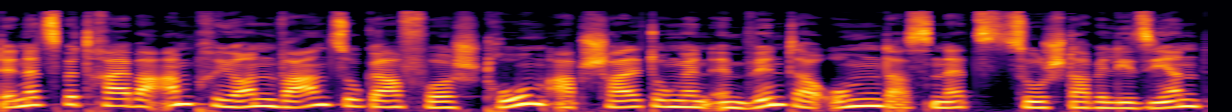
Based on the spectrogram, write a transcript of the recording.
Der Netzbetreiber Amprion warnt sogar vor Stromabschaltungen im Winter, um das Netz zu stabilisieren.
